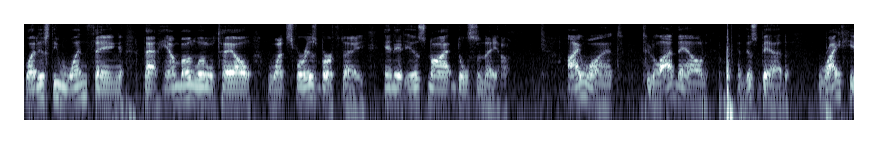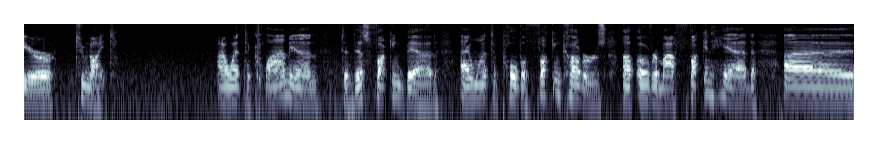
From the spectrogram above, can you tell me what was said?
What is the one thing that Hambone Littletail wants for his birthday? And it is not Dulcinea. I want to lie down in this bed right here tonight. I want to climb in to this fucking bed. I want to pull the fucking covers up over my fucking head. Uh,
